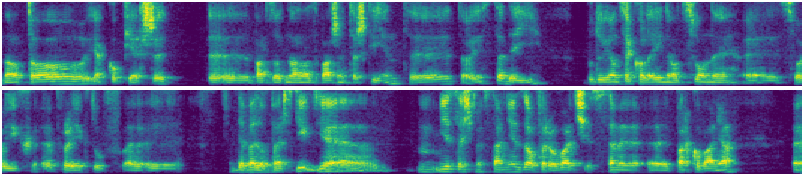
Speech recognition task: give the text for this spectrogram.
no to jako pierwszy, bardzo dla nas ważny też klient, to jest CDI, budujące kolejne odsłony swoich projektów deweloperskich, gdzie jesteśmy w stanie zaoferować systemy e, parkowania. E,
